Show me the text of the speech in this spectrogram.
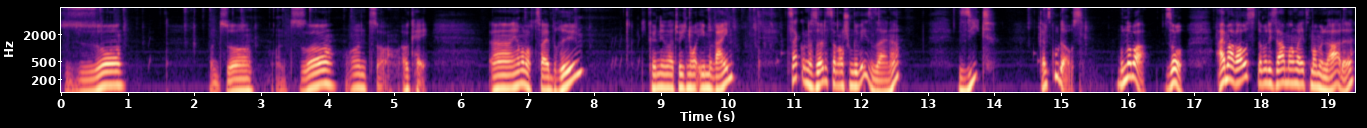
So. Und so. Und so und so. Okay. Äh, hier haben wir noch zwei Brillen. Die können hier natürlich noch eben rein. Zack, und das sollte es dann auch schon gewesen sein. Hä? Sieht ganz gut aus. Wunderbar. So, einmal raus. Dann würde ich sagen, machen wir jetzt Marmelade.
